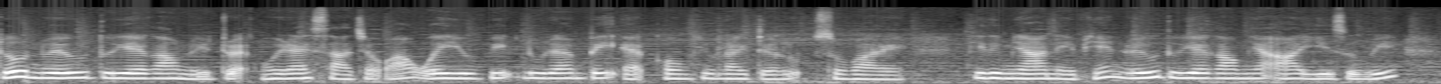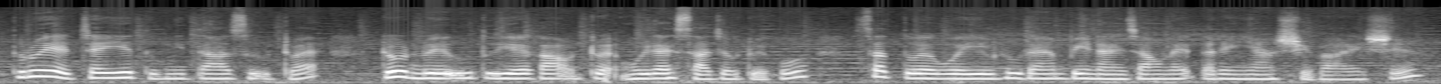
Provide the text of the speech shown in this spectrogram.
တို့ຫນွေဦးသူရဲကောင်းတွေအတွက်ငွေတိုက်စာချုပ်အားဝယ်ယူပြီးလူဒန်းပေးအပ်ကုန်ပြုလိုက်တယ်လို့ဆိုပါတယ်။ပြည်သူများအနေဖြင့်ຫນွေဦးသူရဲကောင်းများအားရည်စုပြီးသူတို့ရဲ့ကျန်းရဲသူမိသားစုအတွက်တို့ຫນွေဦးသူရဲကောင်းအတွက်ငွေတိုက်စာချုပ်တွေကိုဆက်သွယ်ဝယ်ယူလူဒန်းပေးနိုင်ကြောင်းလည်းတင်ပြရရှိပါတယ်ရှင်။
